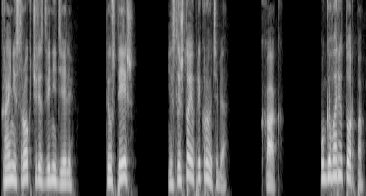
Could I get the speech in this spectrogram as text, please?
«Крайний срок через две недели. Ты успеешь? Если что, я прикрою тебя». «Как?» «Уговорю Торпа.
